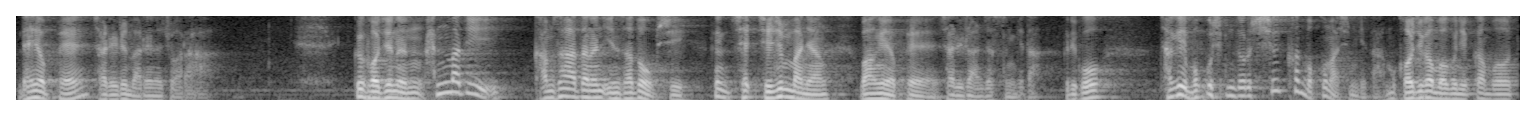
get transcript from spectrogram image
내 옆에 자리를 마련해 주어라. 그 거지는 한마디 감사하다는 인사도 없이 그냥 제, 제집 마냥 왕의 옆에 자리를 앉았습니다. 그리고 자기 먹고 싶은 대로 실컷 먹고 마십니다. 뭐 거지가 먹으니까 뭐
